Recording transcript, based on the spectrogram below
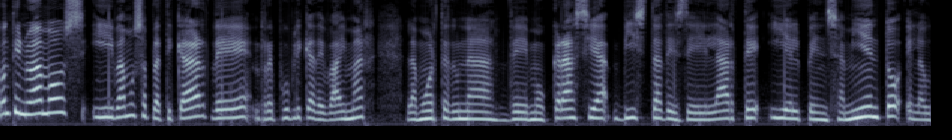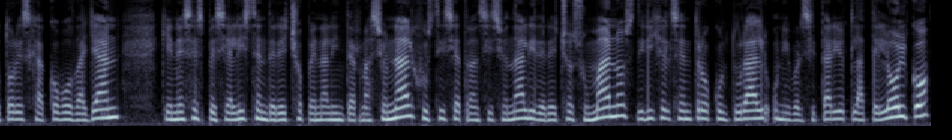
Continuamos y vamos a platicar de República de Weimar, la muerte de una democracia vista desde el arte y el pensamiento. El autor es Jacobo Dayan, quien es especialista en Derecho Penal Internacional, Justicia Transicional y Derechos Humanos. Dirige el Centro Cultural Universitario Tlatelolco.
